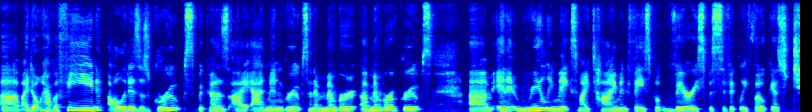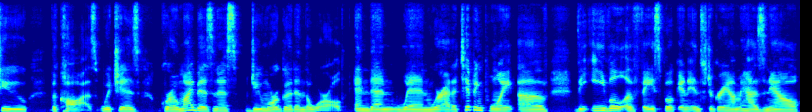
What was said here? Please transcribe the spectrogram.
Uh, I don't have a feed. All it is is groups because I admin groups and a member a member of groups, um, and it really makes my time in Facebook very specifically focused to the cause, which is grow my business, do more good in the world. And then when we're at a tipping point of the evil of Facebook and Instagram has now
